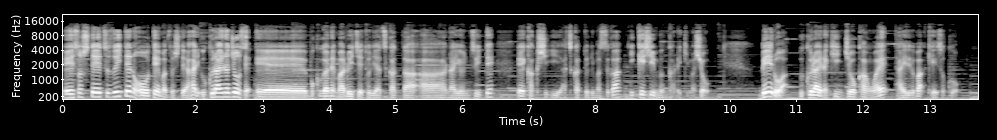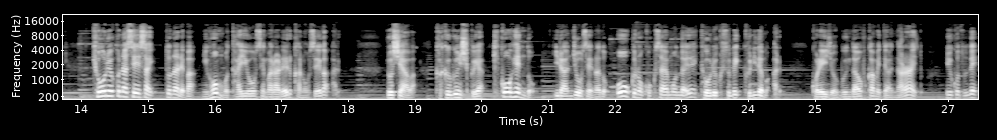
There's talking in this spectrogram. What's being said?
えー、そして続いてのテーマとして、やはりウクライナ情勢、えー、僕がね、丸一で取り扱った内容について、えー、各紙扱っておりますが、日経新聞からいきましょう。米ロはウクライナ緊張緩和へ対話継続を。強力な制裁となれば日本も対応を迫られる可能性がある。ロシアは核軍縮や気候変動、イラン情勢など多くの国際問題で協力すべき国でもある。これ以上分断を深めてはならないということで、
